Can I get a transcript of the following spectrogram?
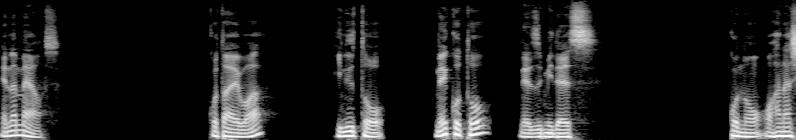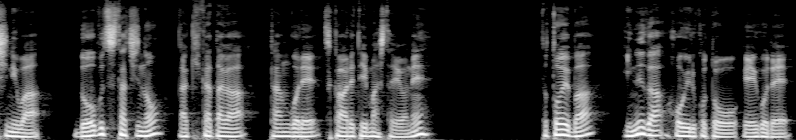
and a mouse. 答えは犬と猫とネズミです。このお話には動物たちの鳴き方が単語で使われていましたよね。例えば犬が吠えることを英語で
